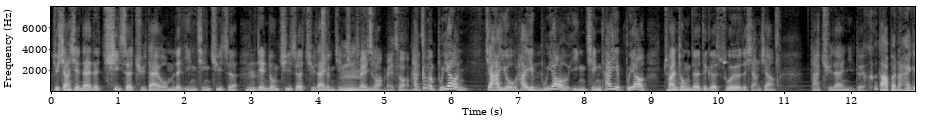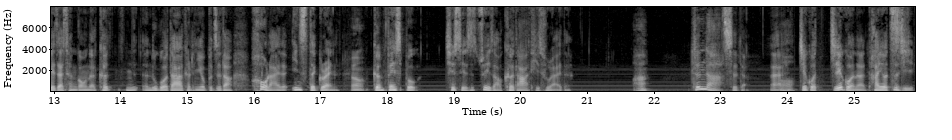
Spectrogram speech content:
就像现在的汽车取代我们的引擎汽车，嗯、电动汽车取代引擎汽车一样。没错，没错，他根本不要加油，他也不要引擎，他、嗯、也不要传统的这个所有的想象，他取代你。对，柯达本来还可以再成功的，可如果大家可能又不知道，后来的 Instagram，嗯，跟 Facebook 其实也是最早柯达提出来的。啊，真的、啊？是的。哎，哦、结果结果呢？他又自己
